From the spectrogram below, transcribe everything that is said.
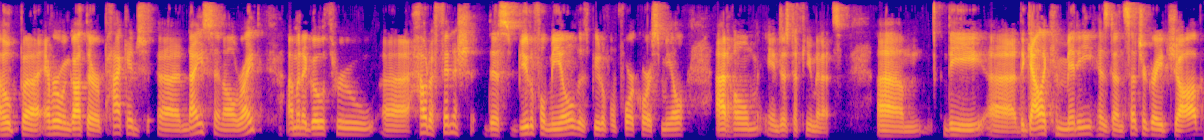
I hope uh, everyone got their package uh, nice and all right. I'm going to go through uh, how to finish this beautiful meal, this beautiful four course meal at home in just a few minutes. Um, the, uh, the gala committee has done such a great job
